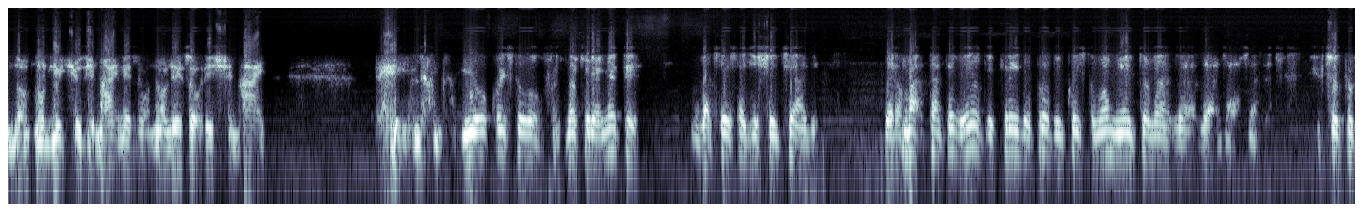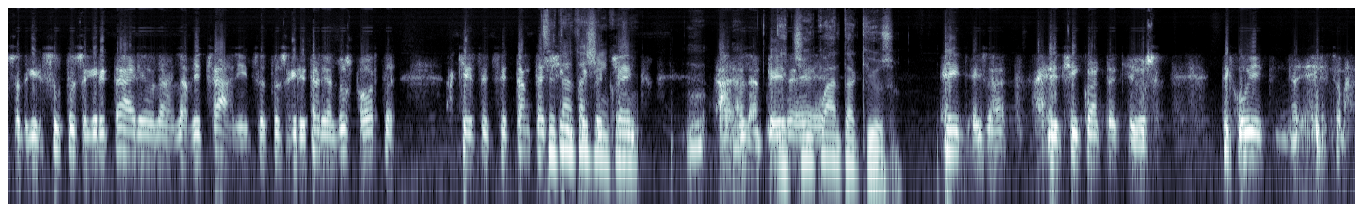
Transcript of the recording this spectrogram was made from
non, non, li chiudi mai, non li esaurisci mai. E io questo naturalmente la chiesa agli scienziati, però, ma tant'è vero che credo proprio in questo momento la, il, sottosegretario, il sottosegretario la, la Vezzali, il sottosegretario allo sport, ha chiesto il 75%, 75. per, e 50 al chiuso. Eh, esatto, il 50 al chiuso. Per cui eh, insomma,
